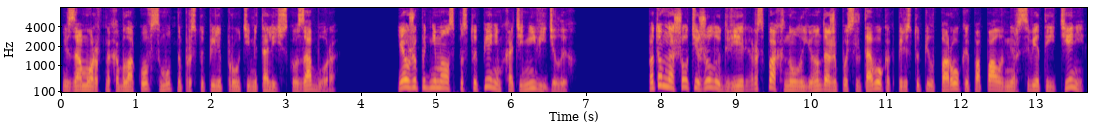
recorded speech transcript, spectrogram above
Из аморфных облаков смутно проступили прутья металлического забора. Я уже поднимался по ступеням, хотя не видел их. Потом нашел тяжелую дверь, распахнул ее, но даже после того, как переступил порог и попал в мир света и тени,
